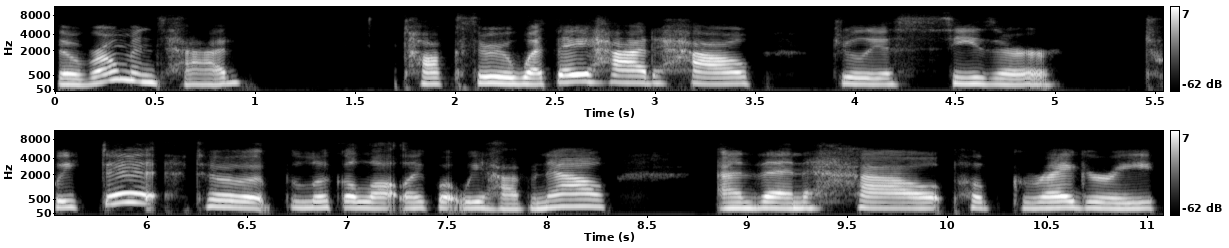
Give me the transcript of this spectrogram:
the Romans had, talk through what they had, how Julius Caesar tweaked it to look a lot like what we have now, and then how Pope Gregory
